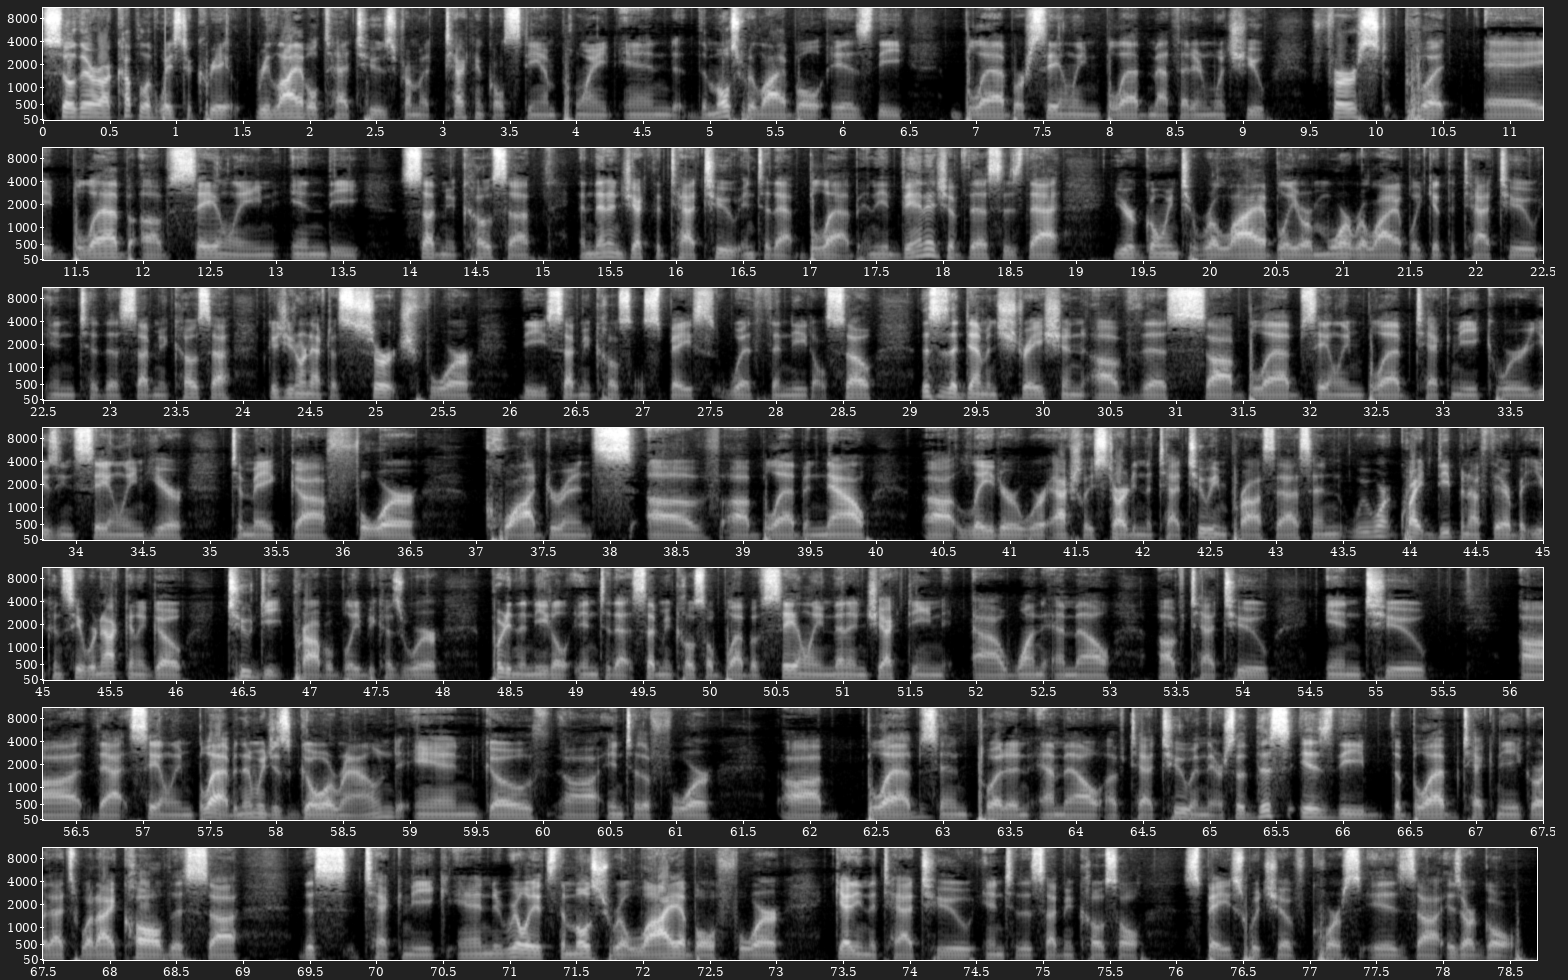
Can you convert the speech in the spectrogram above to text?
So there are a couple of ways to create reliable tattoos from a technical standpoint, and the most reliable is the bleb or saline bleb method, in which you first put a bleb of saline in the submucosa and then inject the tattoo into that bleb. And the advantage of this is that you're going to reliably or more reliably get the tattoo into the submucosa because you don't have to search for the submucosal space with the needle. So this is a demonstration of this uh, bleb, saline bleb technique. We're using saline here to make uh, four quadrants of uh, bleb and now uh, later we're actually starting the tattooing process and we weren't quite deep enough there but you can see we're not going to go too deep probably because we're putting the needle into that submucosal bleb of saline then injecting uh, 1 ml of tattoo into uh, that saline bleb. And then we just go around and go uh, into the four uh, blebs and put an ml of tattoo in there. So this is the the bleb technique, or that's what I call this uh, this technique. And really, it's the most reliable for getting the tattoo into the submucosal space, which of course is uh, is our goal.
